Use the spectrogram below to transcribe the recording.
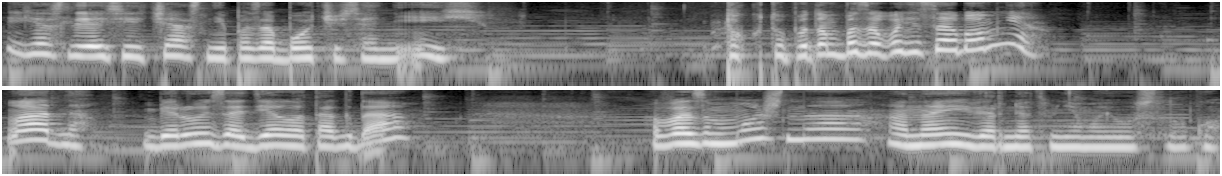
Если я сейчас не позабочусь о ней, то кто потом позаботится обо мне? Ладно, берусь за дело тогда. Возможно, она и вернет мне мою услугу.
